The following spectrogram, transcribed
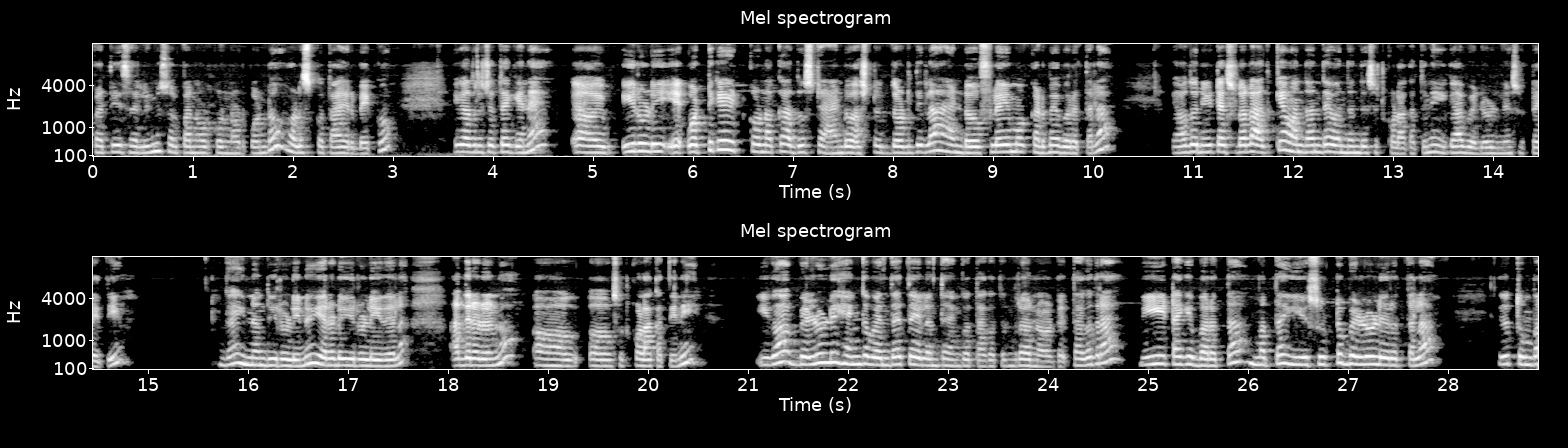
ಪ್ರತಿ ಸಲಿನೂ ಸ್ವಲ್ಪ ನೋಡ್ಕೊಂಡು ನೋಡಿಕೊಂಡು ಹೊಳಸ್ಕೊತಾ ಇರಬೇಕು. ಈಗ ಅದ್ರ ಜೊತೆಗೇ ಈರುಳ್ಳಿ ಒಟ್ಟಿಗೆ ಇಟ್ಕೊಳಕ್ಕೆ ಅದು ಸ್ಟ್ಯಾಂಡು ಅಷ್ಟು ದೊಡ್ಡದಿಲ್ಲ ಆ್ಯಂಡ್ ಫ್ಲೇಮು ಕಡಿಮೆ ಬರುತ್ತಲ್ಲ ಯಾವುದೋ ನೀಟಾಗಿ ಸುಡಲ್ಲ ಅದಕ್ಕೆ ಒಂದೊಂದೇ ಒಂದೊಂದೇ ಸುಟ್ಕೊಳಕತ್ತೀನಿ. ಈಗ ಬೆಳ್ಳುಳ್ಳಿನೇ ಸುಟ್ಟೈತಿ. ಈಗ ಇನ್ನೊಂದು ಈರುಳ್ಳಿನೂ, ಎರಡು ಈರುಳ್ಳಿ ಇದೆಯಲ್ಲ ಅದೆರಡನ್ನು ಸುಟ್ಕೊಳಕತ್ತೀನಿ. ಈಗ ಬೆಳ್ಳುಳ್ಳಿ ಹೆಂಗೆ ಬೆಂದೈತೆ ಇಲ್ಲ ಅಂತ ಹೆಂಗೆ ಗೊತ್ತಾಗುತ್ತಂದ್ರೆ ನೋಡಿರಿ ತೆಗೆದ್ರೆ ನೀಟಾಗಿ ಬರುತ್ತೆ, ಮತ್ತು ಈ ಸುಟ್ಟು ಬೆಳ್ಳುಳ್ಳಿ ಇರುತ್ತಲ್ಲ, ಇದು ತುಂಬ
